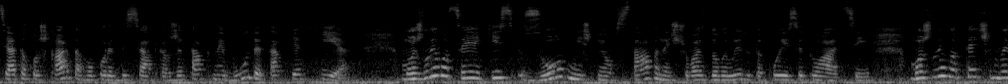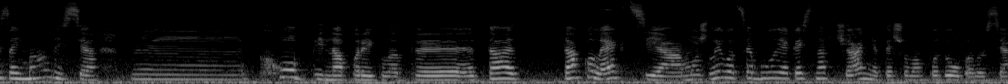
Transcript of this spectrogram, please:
Ця також карта говорить десятка, вже так не буде, так як є. Можливо, це якісь зовнішні обставини, що вас довели до такої ситуації. Можливо, те, чим ви займалися, хобі, наприклад, е, та, та колекція, можливо, це було якесь навчання, те, що вам подобалося,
